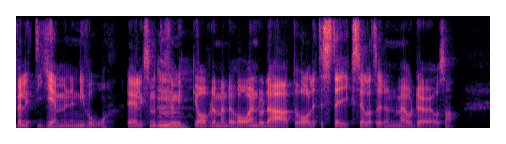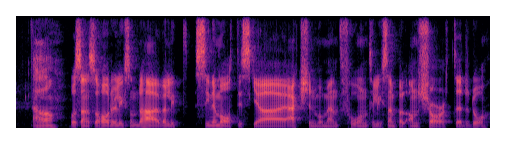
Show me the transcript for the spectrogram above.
väldigt jämn nivå. Det är liksom inte mm. för mycket av det, men du har ändå det här att du har lite stakes hela tiden med att dö och så. Ja. Och sen så har du liksom det här väldigt cinematiska actionmoment från till exempel Uncharted då.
